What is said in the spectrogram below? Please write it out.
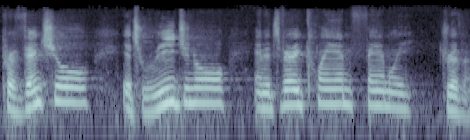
provincial, it's regional, and it's very clan family driven.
